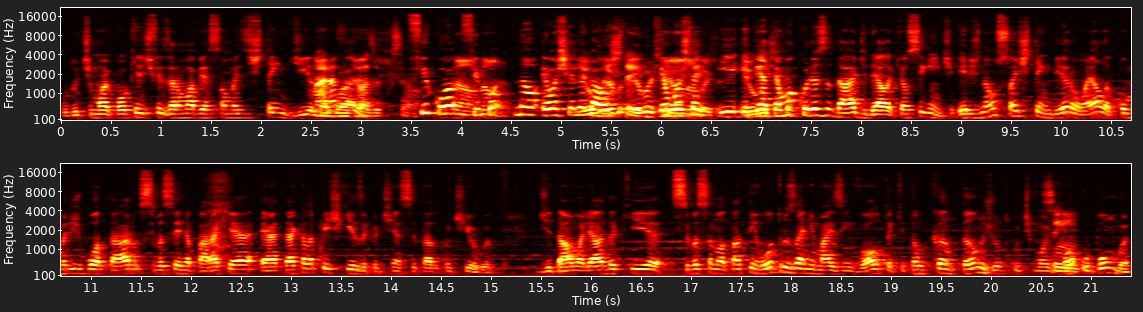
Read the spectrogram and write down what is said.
o do Timão e Pô, que eles fizeram uma versão mais estendida agora. Maravilhosa, sinal. Ficou, Não, ficou. não Não, é. eu achei legal. gostei. Eu gostei. Eu não gostei. E, e Eu tem até gostei. uma curiosidade dela, que é o seguinte: eles não só estenderam ela, como eles botaram, se você reparar, que é, é até aquela pesquisa que eu tinha citado contigo. De dar uma olhada que, se você notar, tem outros animais em volta que estão cantando junto com o Timão e Sim. Pom- o Pumba,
